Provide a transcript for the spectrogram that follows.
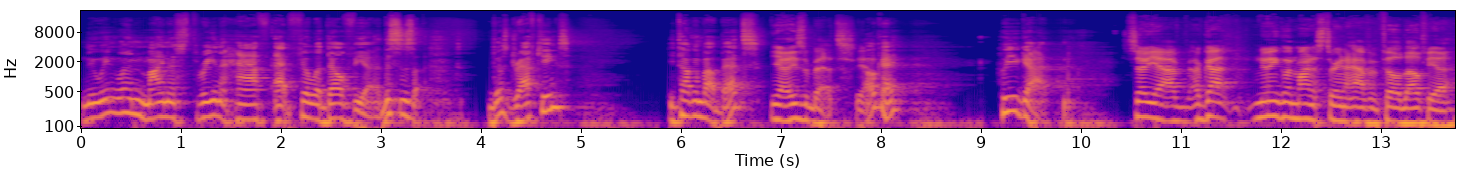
New England minus three and a half at Philadelphia. This is this DraftKings. You talking about bets? Yeah, these are bets. Yeah. Okay. Who you got? So yeah, I've, I've got New England minus three and a half in Philadelphia.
